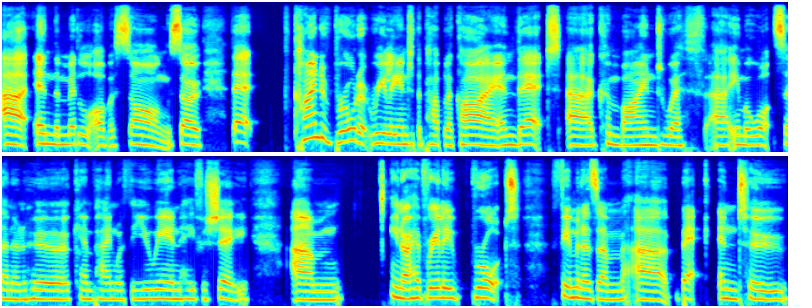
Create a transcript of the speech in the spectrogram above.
Uh, in the middle of a song, so that kind of brought it really into the public eye, and that uh, combined with uh, Emma Watson and her campaign with the UN, He for She, um, you know, have really brought feminism uh, back into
